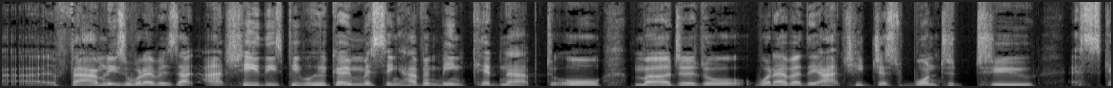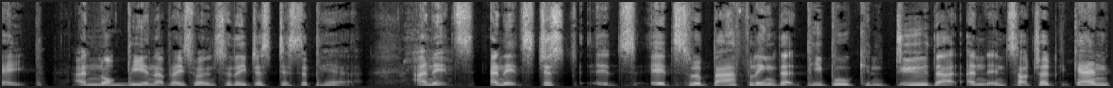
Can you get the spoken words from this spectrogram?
uh, families or whatever is that actually these people who go missing haven't been kidnapped or murdered or whatever. They actually just wanted to escape and not be mm. in that place, and so they just disappear. And it's and it's just it's it's sort of baffling that people can do that, and in such a again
